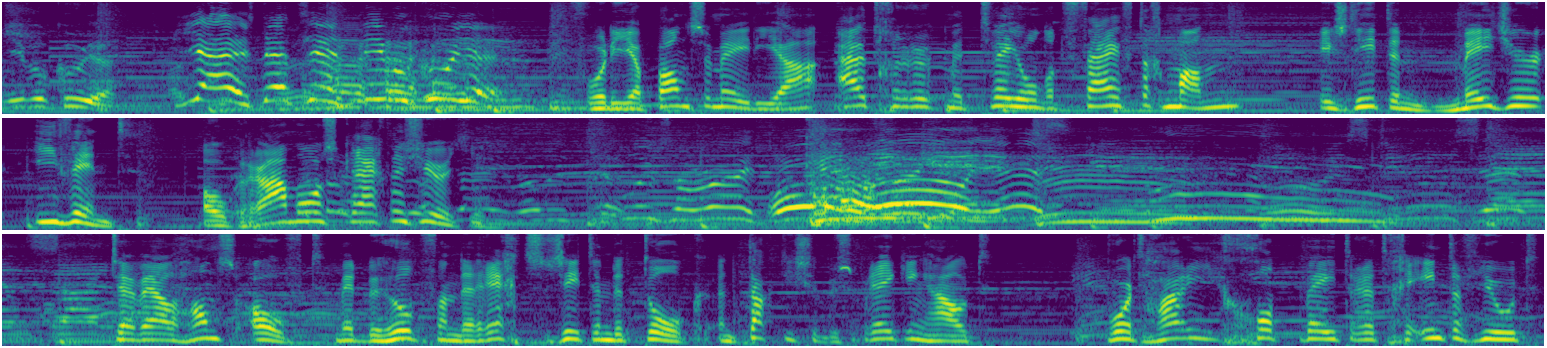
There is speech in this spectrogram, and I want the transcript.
Nieuwe koeien. Yes, that's it, nieuwe koeien. Voor de Japanse media, uitgerukt met 250 man, is dit een major event. Ook Ramos krijgt een shirtje. Terwijl Hans Ooft met behulp van de rechtszittende tolk een tactische bespreking houdt, wordt Harry Godbeterend geïnterviewd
